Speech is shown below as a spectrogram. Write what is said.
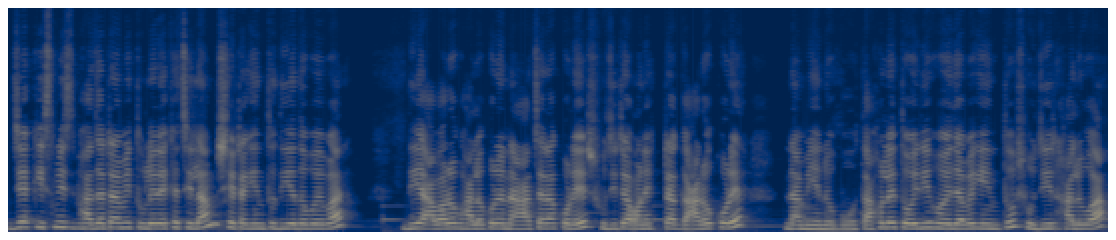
যে কিশমিশ ভাজাটা আমি তুলে রেখেছিলাম, সেটা কিন্তু দিয়ে দেবো এবার। দিয়ে আবারও ভালো করে নাড়াচাড়া করে সুজিটা অনেকটা গাঢ় করে নামিয়ে নেব। তাহলে তৈরি হয়ে যাবে কিন্তু সুজির হালুয়া।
